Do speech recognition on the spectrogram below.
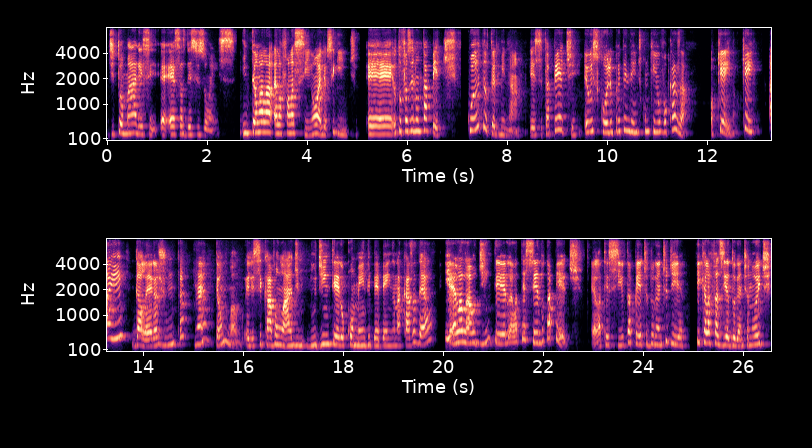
de tomar esse, é, essas decisões. Então ela, ela fala assim: olha, é o seguinte, é, eu estou fazendo um tapete. Quando eu terminar esse tapete, eu escolho o pretendente com quem eu vou casar. Ok? Ok. Aí, galera junta, né? Então, eles ficavam lá de, o dia inteiro comendo e bebendo na casa dela, e ela lá o dia inteiro, ela tecendo o tapete. Ela tecia o tapete durante o dia. O que, ela fazia durante a noite?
